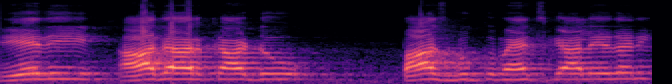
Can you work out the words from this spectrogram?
ఏది? ఆధార్ కార్డు పాస్బుక్ మ్యాచ్ కాలేదని.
